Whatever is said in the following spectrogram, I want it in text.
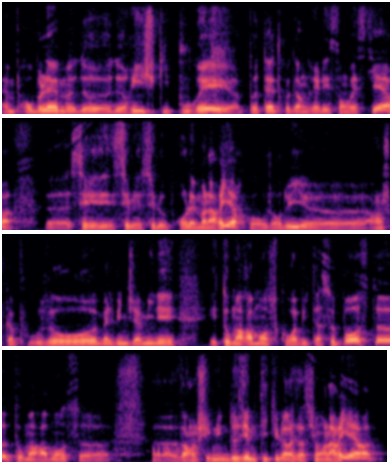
un problème de, riche qui pourrait euh, peut-être gangréner son vestiaire, euh, c'est le, problème à l'arrière. Aujourd'hui, euh, Ange Capuzzo, Melvin Jaminet et Thomas Ramos cohabitent à ce poste. Thomas Ramos va enchaîner une deuxième titularisation à l'arrière.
